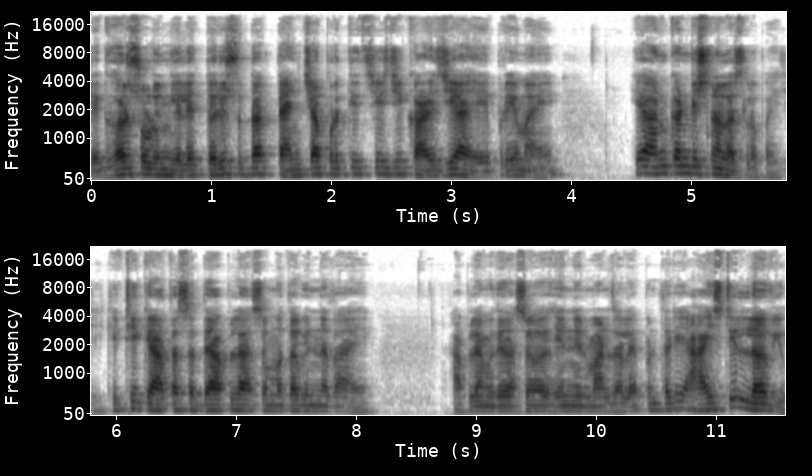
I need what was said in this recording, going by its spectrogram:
ते घर सोडून गेले तरीसुद्धा त्यांच्या प्रतीची जी काळजी आहे प्रेम आहे हे अनकंडिशनल असलं पाहिजे. की ठीक आहे आता सध्या आपलं असं मतभिन्नता आहे. आपल्यामध्ये असं हे निर्माण झालं आहे पण तरी I still love you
